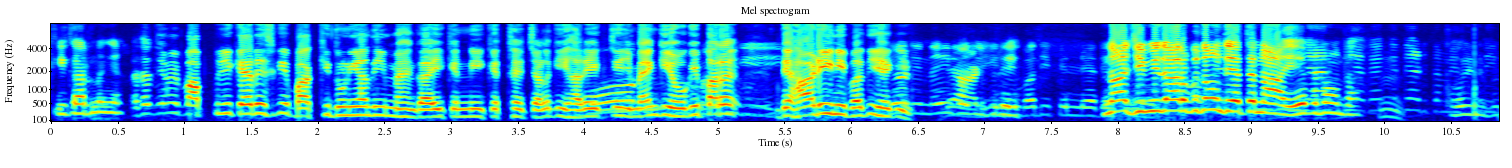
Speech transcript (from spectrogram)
ਕੀ ਕਰਨਗੇ ਅੱਛਾ ਜਿਵੇਂ ਬਾਪੂ ਜੀ ਕਹਿ ਰਹੇ ਸੀ ਕਿ ਬਾਕੀ ਦੁਨੀਆ ਦੀ ਮਹਿੰਗਾਈ ਕਿੰਨੀ ਕਿੱਥੇ ਚਲ ਗਈ ਹਰੇਕ ਚੀਜ਼ ਮਹਿੰਗੀ ਹੋ ਗਈ ਪਰ ਦਿਹਾੜੀ ਨਹੀਂ ਵਧੀ ਹੈਗੀ। ਨਹੀਂ ਵਧੀ ਵੀਰੇ। ਨਾ ਜ਼ਿਮੀਦਾਰ ਵਧਾਉਂਦੇ ਤੇ ਨਾ ਇਹ ਵਧਾਉਂਦਾ। ਕੋਈ ਨਹੀਂ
